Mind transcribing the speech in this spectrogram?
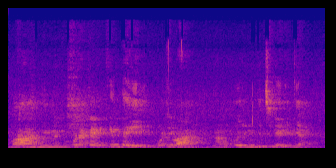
വാ. നിങ്ങൾക്ക് കൂടെ കഴിക്കണ്ടേ? ഓടി വാ. നമുക്ക് ഒരുമിച്ച് കഴിക്കാം.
